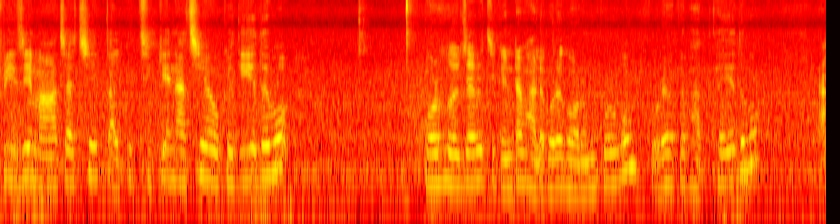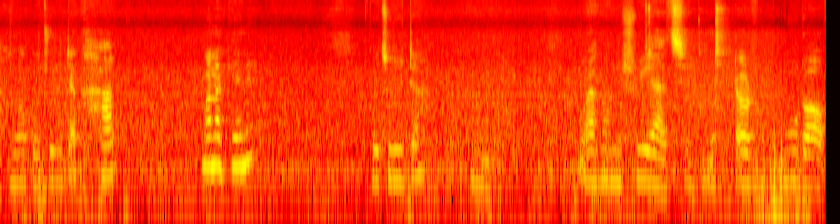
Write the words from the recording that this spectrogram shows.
ফ্রিজে মাছ আছে, কালকে চিকেন আছে, ওকে দিয়ে দেবো। ওর হয়ে যাবে চিকেনটা ভালো করে গরম করব, করে ওকে ভাত খাইয়ে দেবো। এখনও কচুরিটা খাক। মানা, খেয়ে নে। কচুরিটা। ও এখন শুয়ে আছে। মুখটা ওর মুড অফ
